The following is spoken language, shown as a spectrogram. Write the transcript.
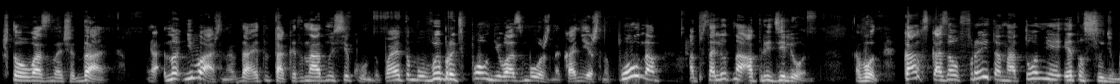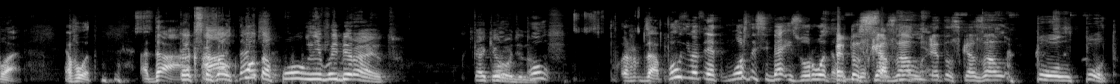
что у вас значит, да. Но неважно, да, это так, это на одну секунду. Поэтому выбрать пол невозможно, конечно. Пол нам абсолютно определен. Вот. Как сказал Фрейд, анатомия – это судьба. Вот, да. Как сказал а кто-то, дальше... пол не выбирают, как и пол, родину. Пол, да, пол не выбирает, можно себя изуродовать. Это сказал, сомнения. это сказал Пол Пот.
